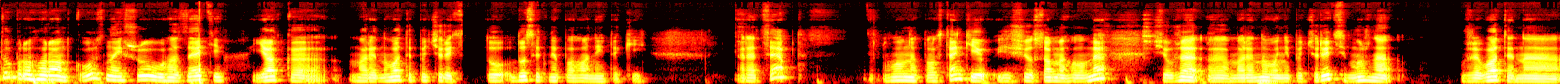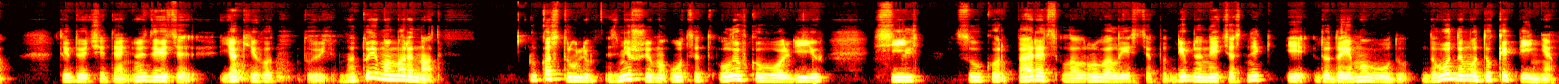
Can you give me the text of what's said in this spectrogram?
Доброго ранку. Ось знайшов у газеті, як е, маринувати печерицю. То досить непоганий такий рецепт. Головне простенький, і що саме головне, що вже е, мариновані печериці можна вживати на слідуючий день. Ось дивіться, як їх готують. Готуємо маринад. У каструлю змішуємо оцет, оливкову олію, сіль, цукор, перець, лаврове листя, подрібнений часник і додаємо воду. Доводимо до кипіння.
